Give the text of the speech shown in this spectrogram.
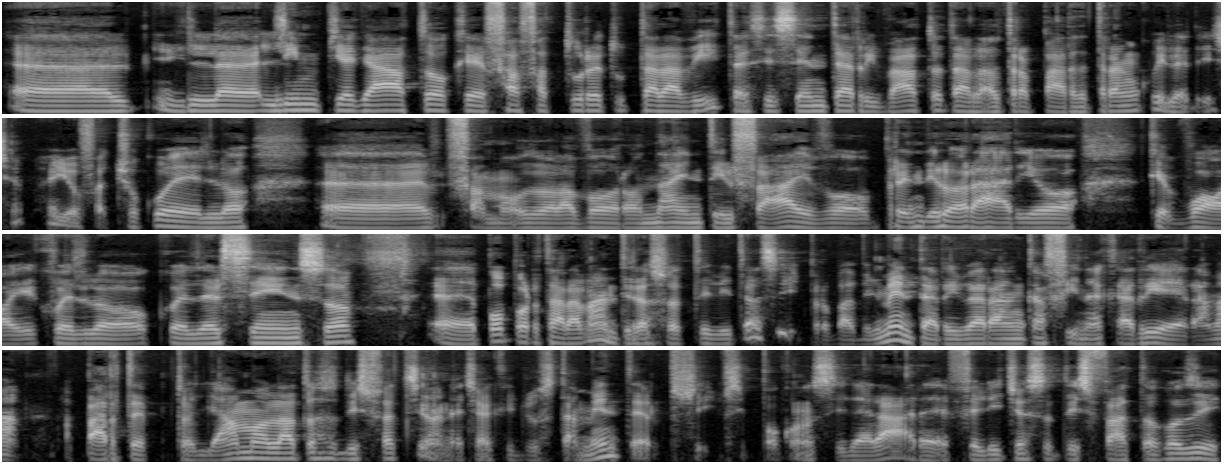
Eh, il, l'impiegato che fa fatture tutta la vita e si sente arrivato dall'altra parte tranquillo e dice ma io faccio quello, eh, il famoso lavoro 9 till 5 o prendi l'orario che vuoi, quello, quello è il senso, eh, può portare avanti la sua attività, sì, probabilmente arriverà anche a fine carriera, ma a parte togliamo la tua soddisfazione, cioè che giustamente sì, si può considerare felice e soddisfatto così,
